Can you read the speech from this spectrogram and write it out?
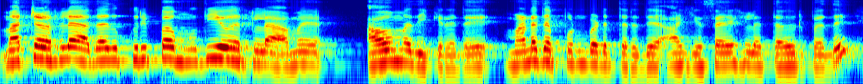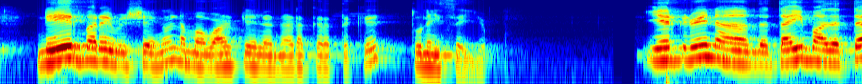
மற்றவர்களை அதாவது குறிப்பாக முதியவர்களை அம அவமதிக்கிறது மனதை புண்படுத்துறது ஆகிய செயல்களை தவிர்ப்பது நேர்மறை விஷயங்கள் நம்ம வாழ்க்கையில் நடக்கிறதுக்கு துணை செய்யும். ஏற்கனவே நான் அந்த தை மாதத்தை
